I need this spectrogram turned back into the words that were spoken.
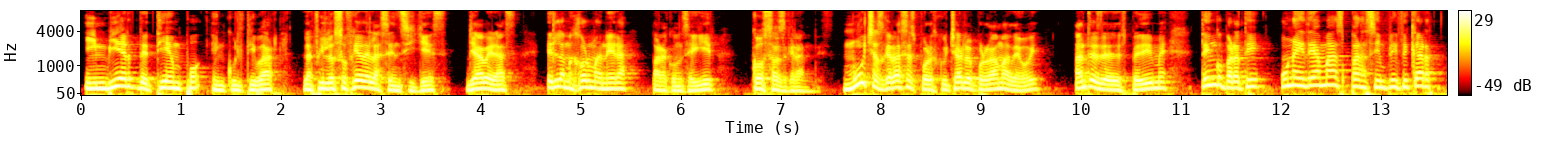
Invierte tiempo en cultivar la filosofía de la sencillez. Ya verás, es la mejor manera para conseguir cosas grandes. Muchas gracias por escuchar el programa de hoy. Antes de despedirme, tengo para ti una idea más para simplificar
